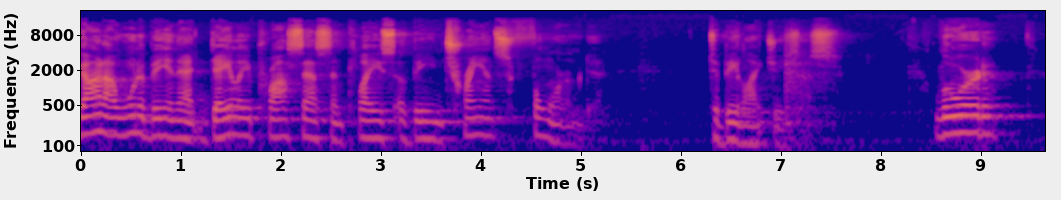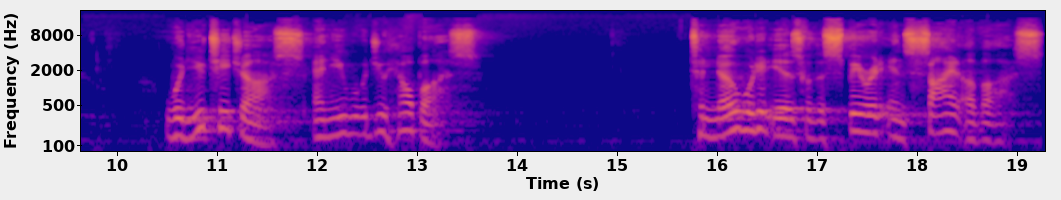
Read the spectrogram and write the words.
God, I want to be in that daily process and place of being transformed to be like Jesus. Lord, would you teach us and you, would you help us to know what it is for the Spirit inside of us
